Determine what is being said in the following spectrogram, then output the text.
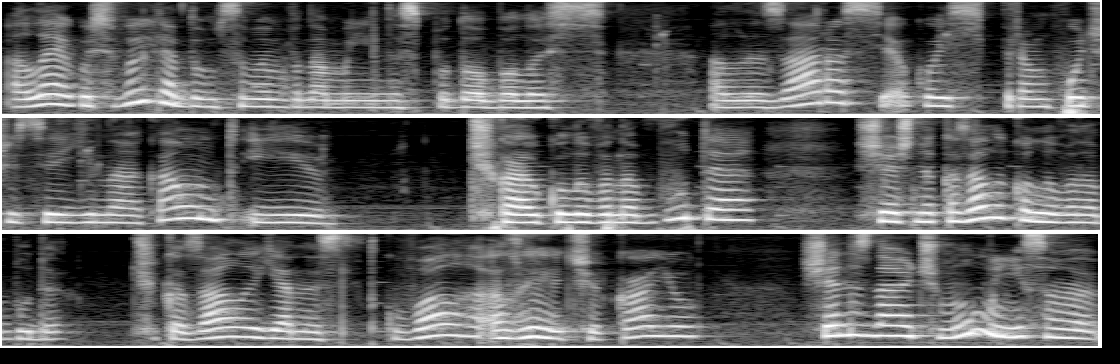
але якось виглядом самим вона мені не сподобалась. Але зараз якось прям хочеться її на аккаунт і чекаю, коли вона буде. Ще ж не казали, коли вона буде? Чи казали, я не слідкувала, але я чекаю. Ще не знаю, чому мені саме,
